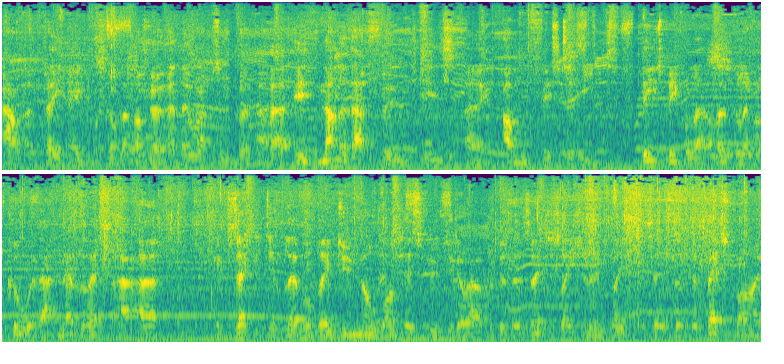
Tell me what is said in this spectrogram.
out of date eggs not that long ago, and they were absolutely. per- Uh, it, none of that food is uh, unfit to eat. These people at a local level are cool with that. Nevertheless, at a executive level, they do not want this food to go out because there's legislation in place that says that the Best Buy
